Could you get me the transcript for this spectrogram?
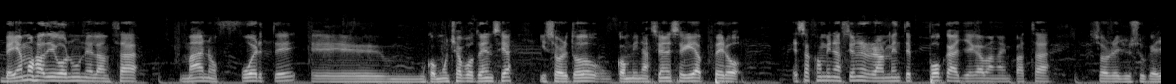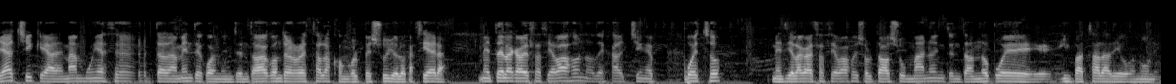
veíamos a Diego Núñez lanzar manos fuertes, eh, con mucha potencia y sobre todo combinaciones seguidas, pero esas combinaciones realmente pocas llegaban a impactar sobre Yusuke Yachi, que además muy acertadamente cuando intentaba contrarrestarlas con golpes suyos, lo que hacía era meter la cabeza hacia abajo, no dejar el chin expuesto, metía la cabeza hacia abajo y soltaba sus manos intentando pues impactar a Diego Núñez.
